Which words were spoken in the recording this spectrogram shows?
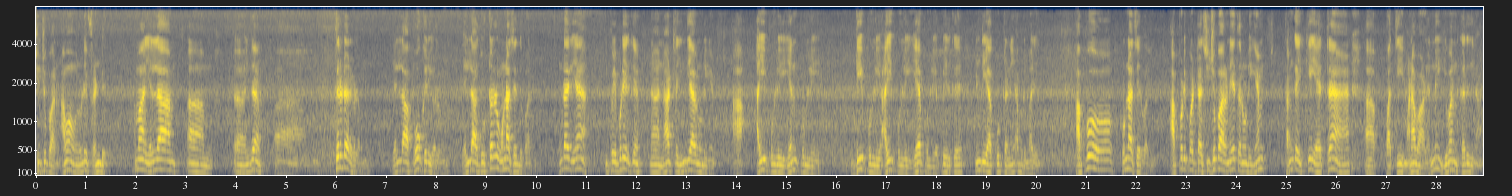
சிசுபாரன் அவன் அவனுடைய ஃப்ரெண்டு அம்மா எல்லா இதை திருடர்களும் எல்லா போக்கிரிகளும் எல்லா துட்டர்களும் ஒன்றா சேர்ந்து உண்டா இல்லையா? இப்போ எப்படி இருக்கு? நாட்டில் இந்தியாவினுடைய ஐ புள்ளி என் புள்ளி டி புள்ளி ஐ புள்ளி ஏ புள்ளி எப்படி இருக்கு? இந்தியா கூட்டணி அப்படி மாதிரி. அப்போது ஒன்றா சேருவார்கள் அப்படிப்பட்ட சிசுபாலனே தன்னுடைய தங்கைக்கு ஏற்ற பத்தி மணவாளன்னு இவன் கருதினான்.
